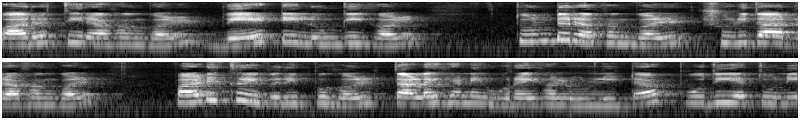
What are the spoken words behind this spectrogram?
பருத்தி ரகங்கள் வேட்டி லுங்கிகள் துண்டு ரகங்கள் சுடிதார் ரகங்கள் படுக்கை விரிப்புகள் தலையணை உரைகள் உள்ளிட்ட புதிய துணி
